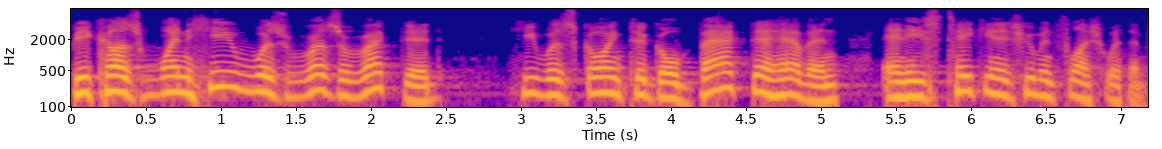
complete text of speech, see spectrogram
Because when he was resurrected, he was going to go back to heaven and he's taking his human flesh with him.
